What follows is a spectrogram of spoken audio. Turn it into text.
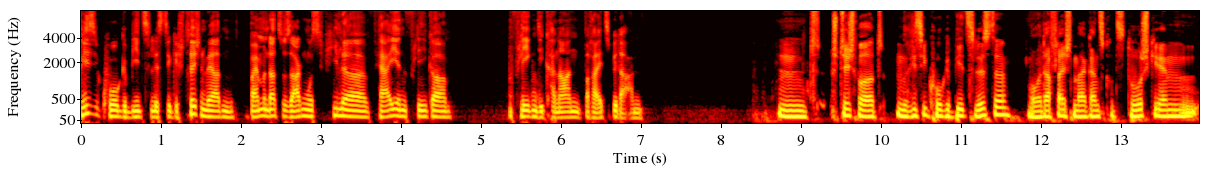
Risikogebietsliste gestrichen werden, weil man dazu sagen muss, viele Ferienflieger fliegen die Kanaren bereits wieder an. Und Stichwort Risikogebietsliste, wollen wir da vielleicht mal ganz kurz durchgehen.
